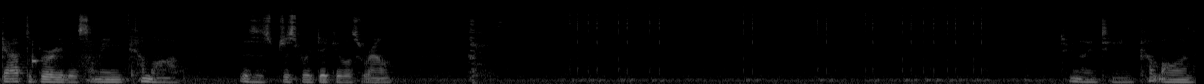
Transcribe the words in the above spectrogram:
Got to bury this. I mean, come on. This is just ridiculous round. Two nineteen. Come on.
